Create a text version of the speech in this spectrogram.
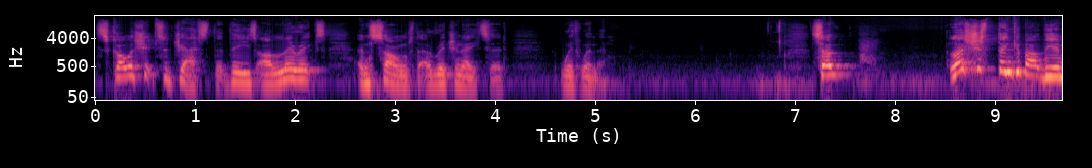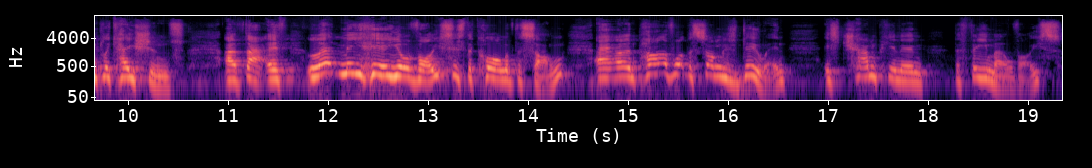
Scholarship suggests that these are lyrics and songs that originated with women. So let's just think about the implications of that. If let me hear your voice is the call of the song, uh, and part of what the song is doing is championing the female voice.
